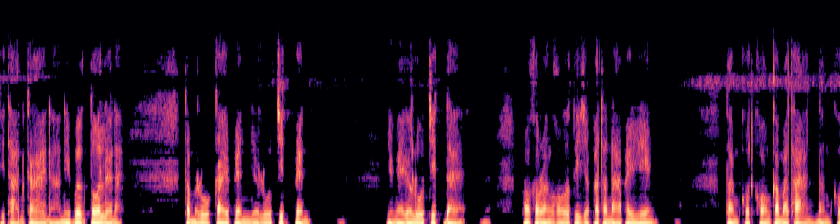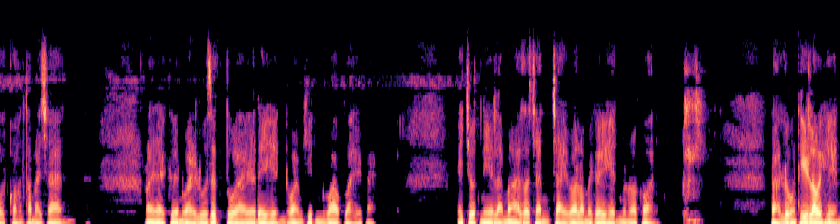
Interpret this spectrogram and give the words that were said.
ที่ฐานกายนะอันนี้เบื้องต้นเลยนะถ้ามารู้กายเป็นจะรู้จิตเป็นยังไงก็รู้จิตได้ เพราะกำลังของสติจะพัฒนาไปเอง ตามกฎของกรรมฐานตามกฎของธรรมชาติเราอยากเคลื่อนไหวรู้สึกตัวจะได้เห็นความคิดว่าไหวไปไอ้จุดนี้แหละมันอัศจรรย์ใจว่าเราไม่เคยเห็นมันมาก่อนแต่บางทีเราเห็น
